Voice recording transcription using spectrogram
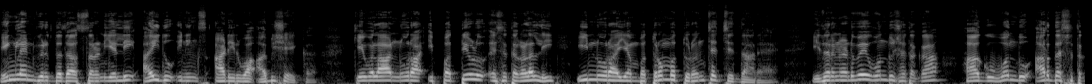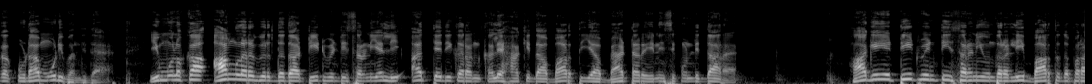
ಇಂಗ್ಲೆಂಡ್ ವಿರುದ್ಧದ ಸರಣಿಯಲ್ಲಿ ಐದು ಇನ್ನಿಂಗ್ಸ್ ಆಡಿರುವ ಅಭಿಷೇಕ್ ಕೇವಲ ನೂರ ಇಪ್ಪತ್ತೇಳು ಎಸೆತಗಳಲ್ಲಿ ಇನ್ನೂರ ಎಂಬತ್ತೊಂಬತ್ತು ರನ್ ಚೆಚ್ಚಿದ್ದಾರೆ. ಇದರ ನಡುವೆ ಒಂದು ಶತಕ ಹಾಗೂ ಒಂದು ಅರ್ಧ ಶತಕ ಕೂಡ ಮೂಡಿಬಂದಿದೆ ಈ ಮೂಲಕ ಆಂಗ್ಲರ ವಿರುದ್ಧದ ಟಿ ಟ್ವೆಂಟಿ ಸರಣಿಯಲ್ಲಿ ಅತ್ಯಧಿಕ ರನ್ ಕಲೆ ಹಾಕಿದ ಭಾರತೀಯ ಬ್ಯಾಟರ್ ಎನಿಸಿಕೊಂಡಿದ್ದಾರೆ. ಹಾಗೆಯೇ ಟಿ ಟ್ವೆಂಟಿ ಸರಣಿಯೊಂದರಲ್ಲಿ ಭಾರತದ ಪರ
